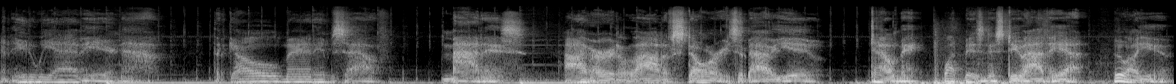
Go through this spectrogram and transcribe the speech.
And who do we have here now? The gold man himself, Midas. I've heard a lot of stories about you. Tell me, what business do you have here? Who are you?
